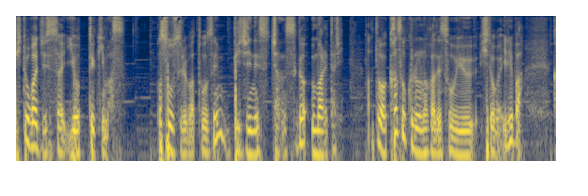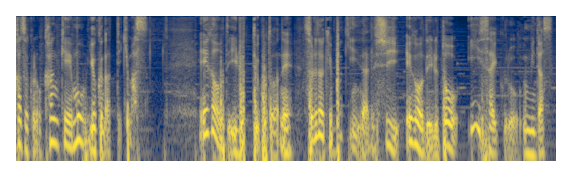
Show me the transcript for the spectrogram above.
人が実際寄ってきます。そうすれば当然ビジネスチャンスが生まれたりあとは家族の中でそういう人がいれば家族の関係も良くなっていきます。笑顔でいるっていうことはねそれだけ武器になるし笑顔でいるといいサイクルを生み出す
